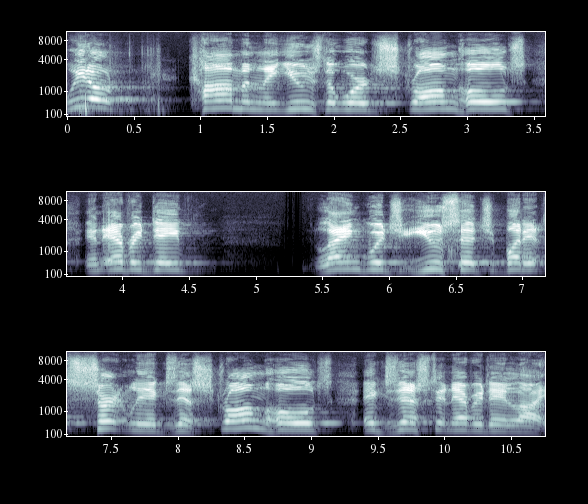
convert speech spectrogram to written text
we don't commonly use the word strongholds in everyday language usage, but it certainly exists. Strongholds exist in everyday life.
